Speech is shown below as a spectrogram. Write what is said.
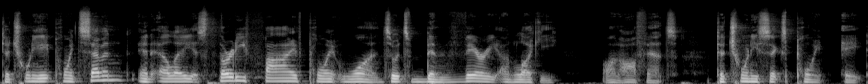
to 28.7, and LA is 35.1. So it's been very unlucky on offense to 26.8.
